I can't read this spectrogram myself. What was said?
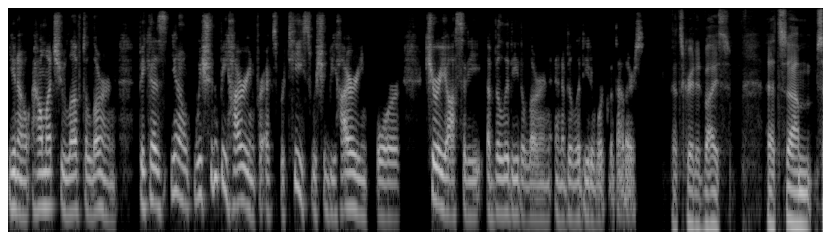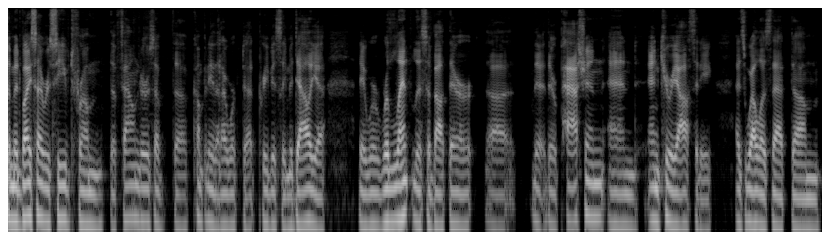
you know, how much you love to learn because, you know, we shouldn't be hiring for expertise. We should be hiring for curiosity, ability to learn, and ability to work with others. That's great advice. That's um, some advice I received from the founders of the company that I worked at previously, Medallia. They were relentless about their uh, their, their passion and and curiosity, as well as that um,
